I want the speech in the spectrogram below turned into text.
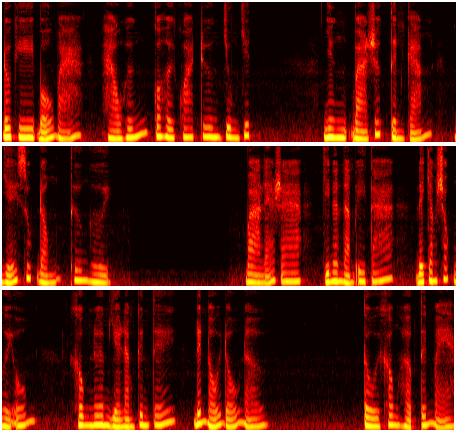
Đôi khi bổ bả, hào hứng, có hơi khoa trương, dung dích. Nhưng bà rất tình cảm, dễ xúc động, thương người. Bà lẽ ra chỉ nên làm y tá để chăm sóc người ốm, không nên về làm kinh tế đến nỗi đổ nợ. Tôi không hợp tính mẹ,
